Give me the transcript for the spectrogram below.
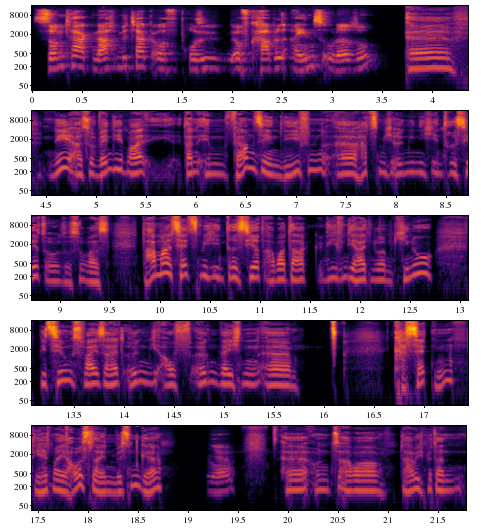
Sonntagnachmittag auf, auf Kabel 1 oder so. Äh, nee, also wenn die mal dann im Fernsehen liefen, äh, hat's mich irgendwie nicht interessiert oder sowas. Damals hätte es mich interessiert, aber da liefen die halt nur im Kino, beziehungsweise halt irgendwie auf irgendwelchen äh, Kassetten, die hätte man ja ausleihen müssen, gell? Ja. Äh, und aber da habe ich mir dann,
